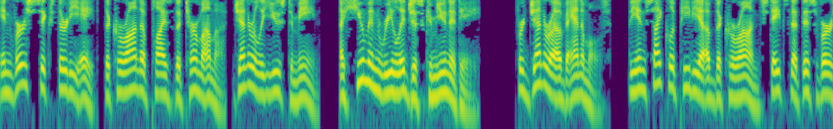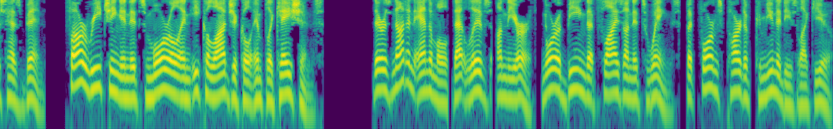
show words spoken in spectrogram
In verse 638, the Quran applies the term ummah, generally used to mean a human religious community, for genera of animals. The Encyclopedia of the Quran states that this verse has been far-reaching in its moral and ecological implications. There is not an animal that lives on the earth, nor a being that flies on its wings, but forms part of communities like you.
